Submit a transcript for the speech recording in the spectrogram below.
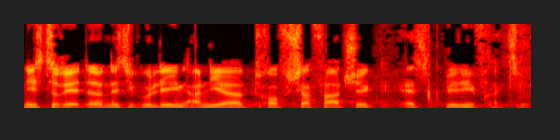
Nächste Rednerin ist die Kollegin Anja Troff-Schafatschik, SPD-Fraktion.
